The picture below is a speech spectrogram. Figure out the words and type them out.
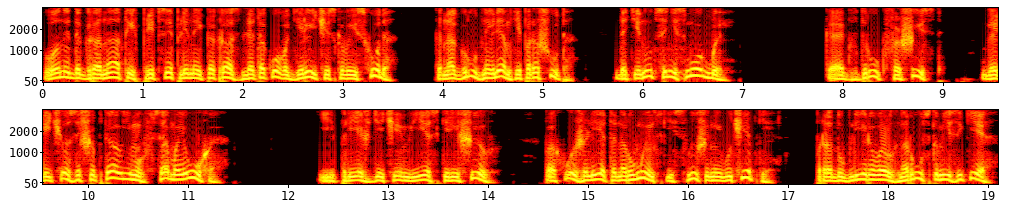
он и до гранаты, прицепленной как раз для такого героического исхода, к нагрудной лямке парашюта, дотянуться не смог бы. Как вдруг фашист горячо зашептал ему в самое ухо. И прежде чем Вески решил, похоже ли это на румынский, слышанный в учебке, продублировал на русском языке.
